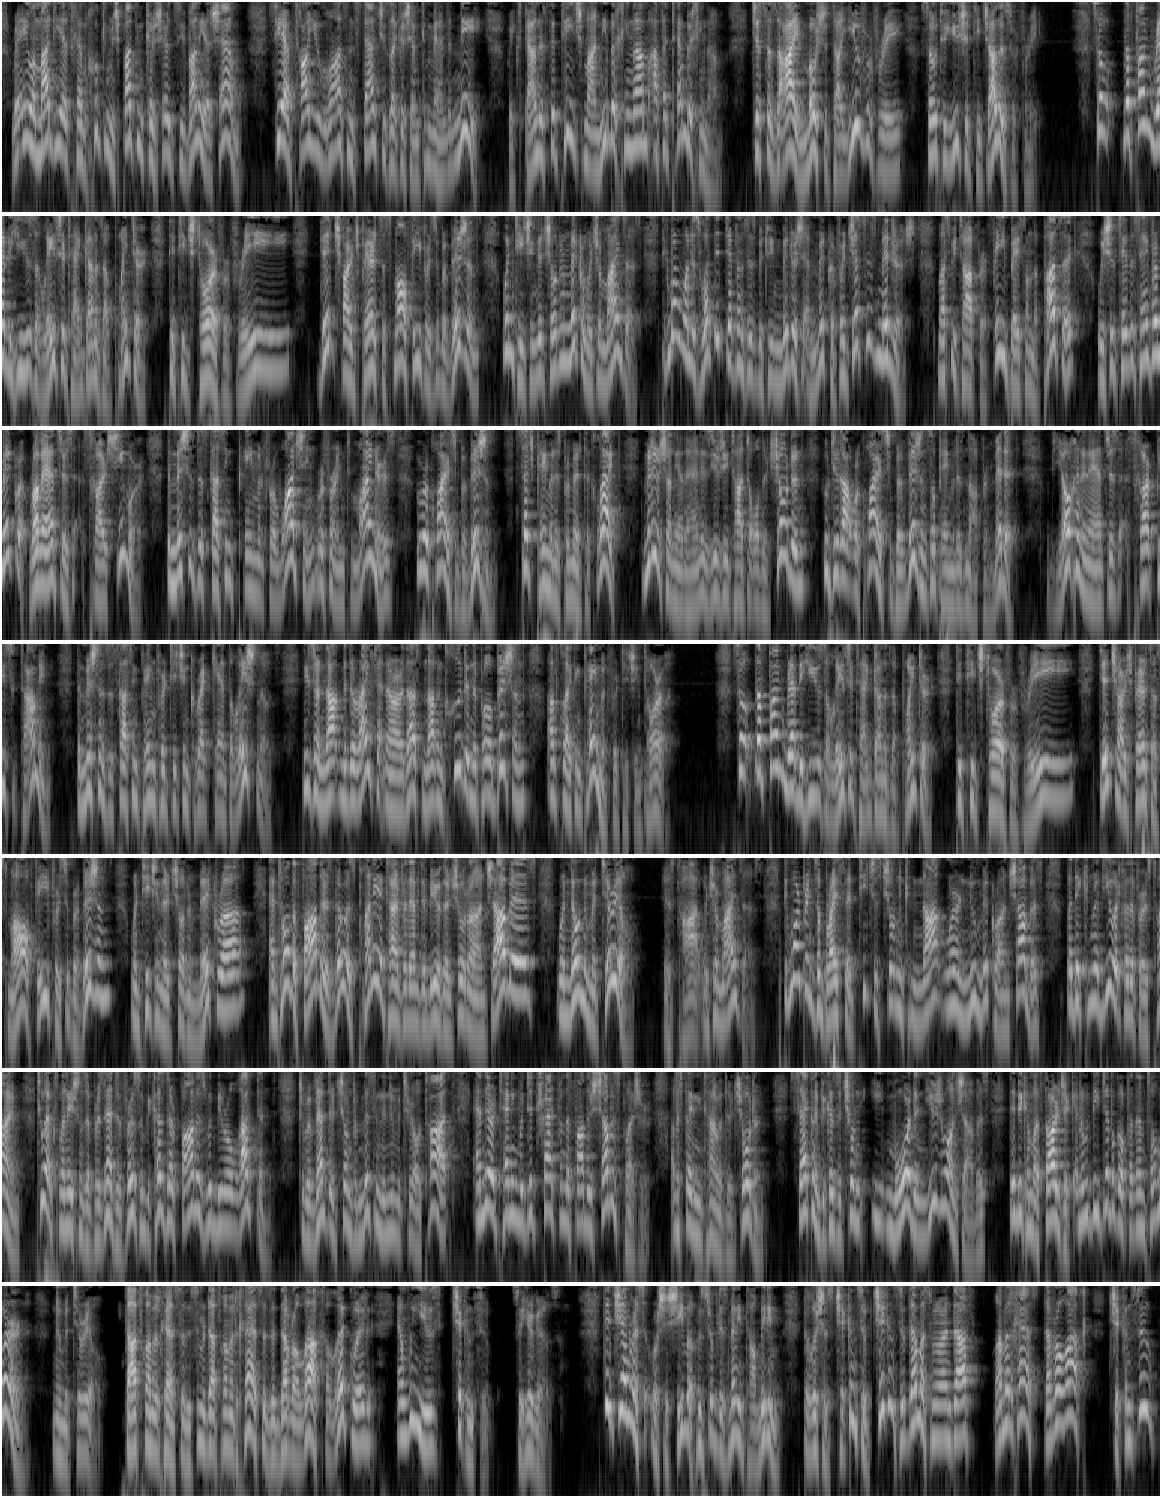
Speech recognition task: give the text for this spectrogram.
Hashem. See, I've taught you laws and statutes like Hashem commanded me. We expound this to teach, Ma'ani bechinam afatem bechinam. Just as I, Moshe, taught you for free, so too you should teach others for free. So the fun Rebbe who used a laser tag gun as a pointer to teach Torah for free did charge parents a small fee for supervision when teaching their children Mikra, which reminds us, the Gemara wonders what the difference is between Midrash and Mikra, for just as Midrash must be taught for free based on the Pasuk, we should say the same for Mikra. Rav answers, Schar Shimur. The Mishnah is discussing payment for watching, referring to minors who require supervision. Such payment is permitted to collect. Midrash, on the other hand, is usually taught to older children who do not require supervision, so payment is not permitted. Rabbi Yochanan answers, Schar Pisuk Tamim. The Mishnah is discussing payment for teaching correct cantillation notes. These are not midoraisa and are thus not included in the prohibition of collecting payment for teaching Torah. So the fun Rebbe who used a laser tag gun as a pointer to teach Torah for free did charge parents a small fee for supervision when teaching their children Mikra and told the fathers there was plenty of time for them to be with their children on Shabbos when no new material is taught, which reminds us. The Gemara brings a brisa that teaches children cannot learn new Mikra on Shabbos, but they can review it for the first time. Two explanations are presented. Firstly, because their fathers would be reluctant to prevent their children from missing the new material taught, and their attending would detract from the father's Shabbos pleasure of spending time with their children. Secondly, because the children eat more than usual on Shabbos, they become lethargic, and it would be difficult for them to learn new material. Daf Ches. So the Siman Daf Ches is a davar lach, a liquid, and we use chicken soup. So here goes. The generous Rosh Yeshiva who served his many Talmidim delicious chicken soup. Chicken soup, that must be on Daf Lamed Ches, Davrolach, chicken soup.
